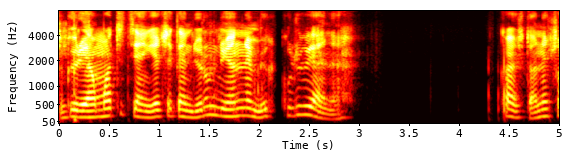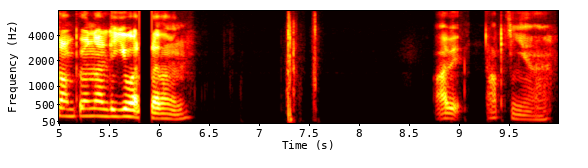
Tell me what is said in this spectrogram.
Çünkü Real Madrid yani gerçekten diyorum dünyanın en büyük kulübü yani. Kaç tane Şampiyonlar Ligi var adamın. Abi ne yaptın ya?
